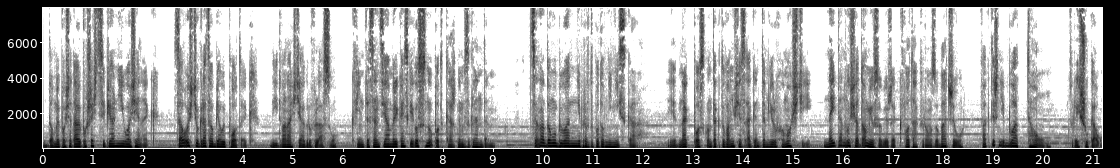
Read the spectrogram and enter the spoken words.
Domy posiadały po sześć sypialni i łazienek. Całość ogracał biały płotek i 12 agrów lasu. Kwintesencja amerykańskiego snu pod każdym względem. Cena domu była nieprawdopodobnie niska. Jednak po skontaktowaniu się z agentem nieruchomości, Nathan uświadomił sobie, że kwota, którą zobaczył, faktycznie była tą, której szukał.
